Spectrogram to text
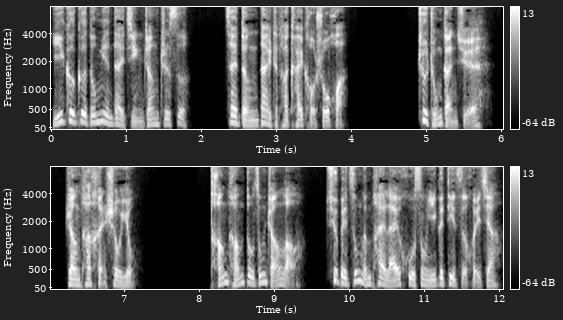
一个个都面带紧张之色，在等待着他开口说话。这种感觉让他很受用。堂堂斗宗长老，却被宗门派来护送一个弟子回家，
